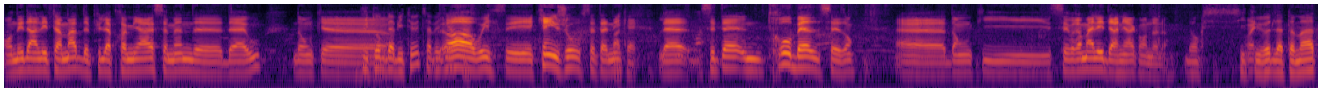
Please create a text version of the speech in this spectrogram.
on est dans les tomates depuis la première semaine de, Donc, euh, Plutôt que d'habitude, ça veut dire? Ah oui, c'est 15 jours cette année. C'était une trop belle saison. donc, c'est vraiment les dernières qu'on a là. Donc, si tu veux de la tomate,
